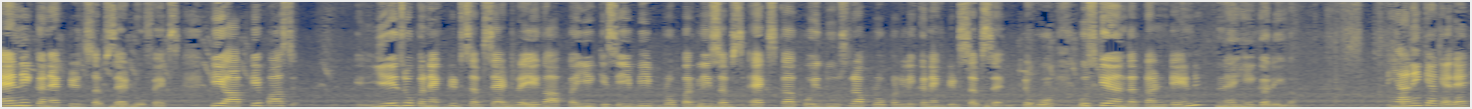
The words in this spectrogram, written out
any connected subset of X कि आपके पास ये जो कनेक्टेड सबसेट रहेगा, आपका ये किसी भी प्रॉपरली सब एक्स का कोई दूसरा प्रॉपरली कनेक्टेड सबसेट हो, उसके अंदर कंटेंट नहीं करेगा। यानी क्या कह रहे हैं?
